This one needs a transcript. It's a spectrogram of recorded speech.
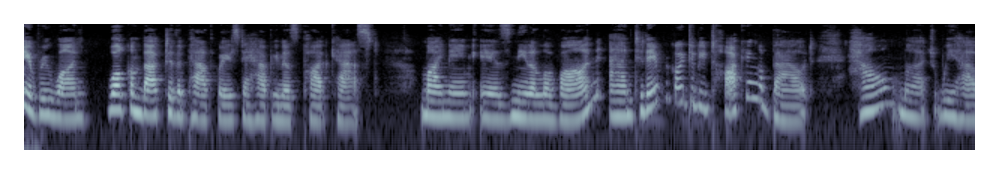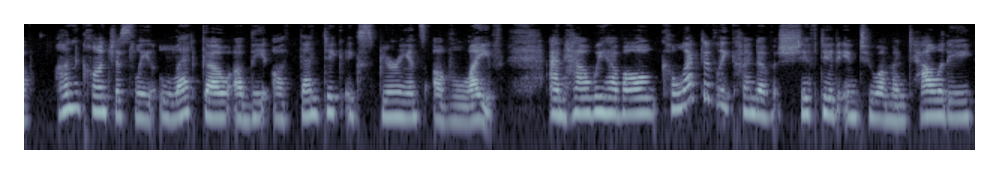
Hey everyone, welcome back to the Pathways to Happiness podcast. My name is Nena Lavonne, and today we're going to be talking about how much we have unconsciously let go of the authentic experience of life and how we have all collectively kind of shifted into a mentality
